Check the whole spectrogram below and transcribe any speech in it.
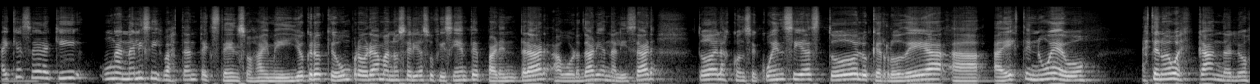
Hay que hacer aquí un análisis bastante extenso, Jaime, y yo creo que un programa no sería suficiente para entrar, abordar y analizar todas las consecuencias, todo lo que rodea a, a este nuevo este nuevo escándalo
